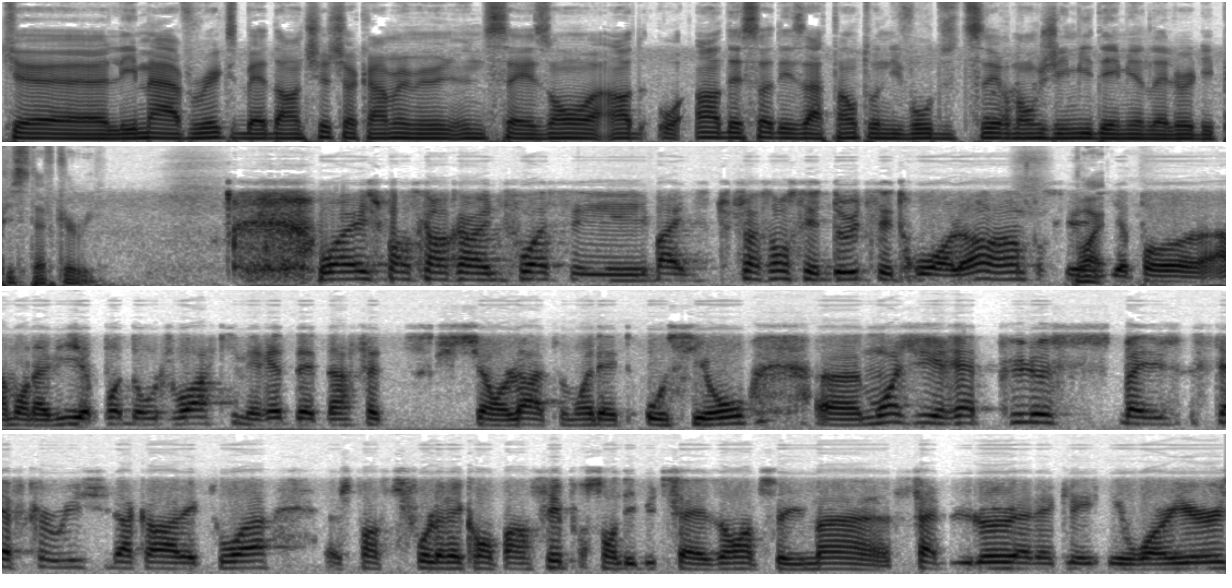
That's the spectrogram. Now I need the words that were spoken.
que les Mavericks, ben Doncic a quand même une, saison en, en des attentes au niveau du tir. Donc j'ai mis Damien Lillard et puis Steph Curry. Oui, je pense qu'encore une fois, c'est ben, de toute façon, c'est deux de ces trois-là, hein, parce qu'il y a pas, à mon avis, il n'y a pas d'autres joueurs qui méritent d'être dans cette discussion-là, à tout le moins d'être aussi haut. Euh, moi, j'irais plus ben, Steph Curry, je suis d'accord avec toi. Euh, je pense qu'il faut le récompenser pour son début de saison absolument euh, fabuleux avec les, Warriors.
